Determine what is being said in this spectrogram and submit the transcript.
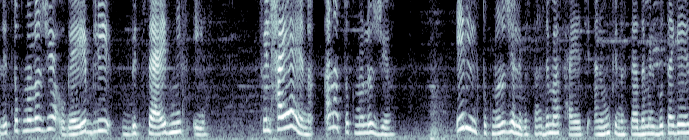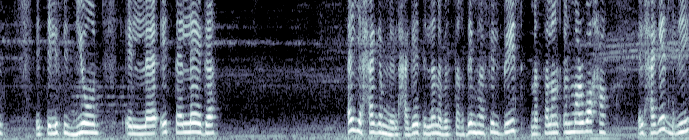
للتكنولوجيا وجايب لي بتساعدني في إيه؟ في الحياة هنا أنا التكنولوجيا. إيه التكنولوجيا اللي بستخدمها في حياتي؟ أنا ممكن أستخدم البوتاجاز التلفزيون التلاجة. أي حاجة من الحاجات اللي أنا بستخدمها في البيت مثلا المروحة. الحاجات دي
